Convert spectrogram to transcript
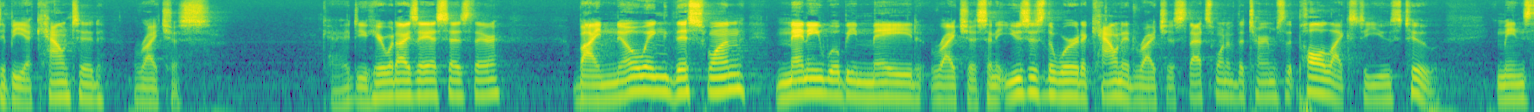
to be accounted righteous. Okay, do you hear what Isaiah says there? By knowing this one, many will be made righteous. And it uses the word accounted righteous. That's one of the terms that Paul likes to use too. It means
